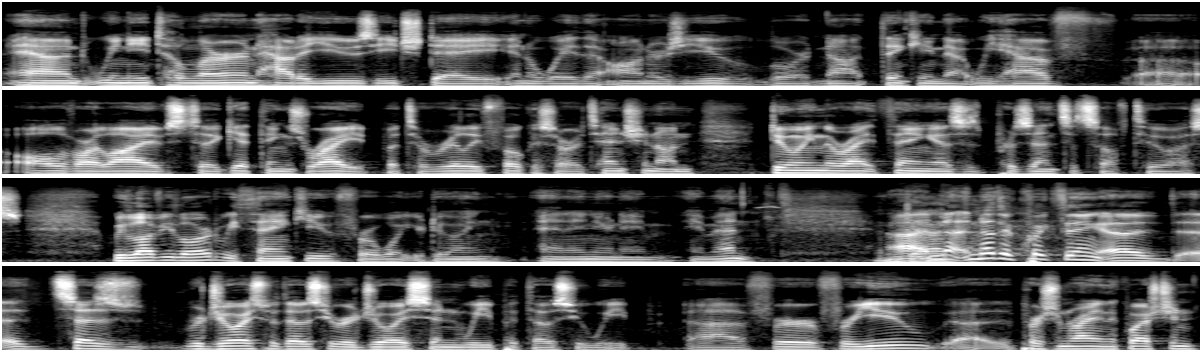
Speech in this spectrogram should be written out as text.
And we need to learn how to use each day in a way that honors you, Lord, not thinking that we have uh, all of our lives to get things right, but to really focus our attention on doing the right thing as it presents itself to us. We love you, Lord. We thank you for what you're doing. And in your name, amen. Uh, n- another quick thing uh, it says, "Rejoice with those who rejoice and weep with those who weep." Uh, for for you, uh, the person writing the question,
